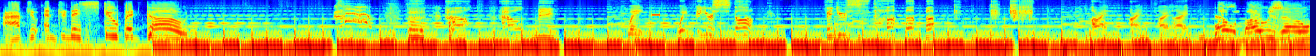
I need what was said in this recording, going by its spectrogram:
I have to enter this stupid code! help! Help me! Wait, wait, figure's stuck! Figure's stuck! alright, alright, alright, alright. El Mozo.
